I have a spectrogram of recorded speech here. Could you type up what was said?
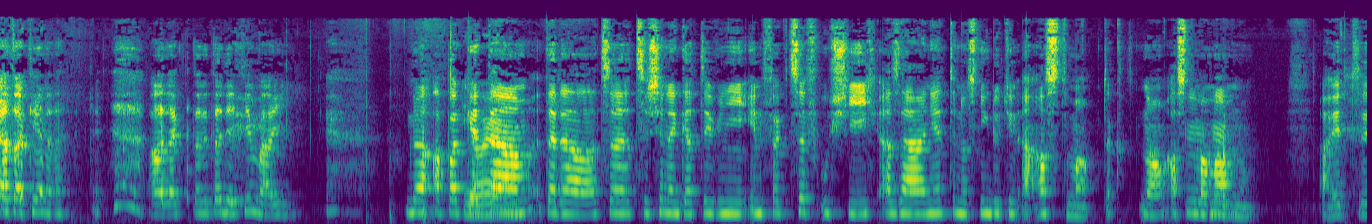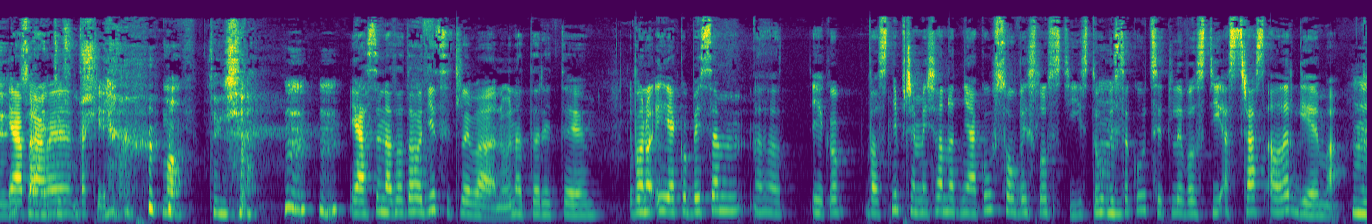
Já taky ne. Ale tak tady to děti mají. No a pak Jo, je jo. tam teda, co, což je negativní, infekce v uších a zánět nosních dutin a astma. Tak no, astma Mhm. mám, no. A i ty Já záněty právě v uších. taky. No. no, takže... Já jsem na toto hodně citlivá, no, na tady ty... Ono i jakoby jsem eh, jako vlastně přemýšlela nad nějakou souvislostí s tou Hmm. vysokou citlivostí a třeba s alergiema. Hmm.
